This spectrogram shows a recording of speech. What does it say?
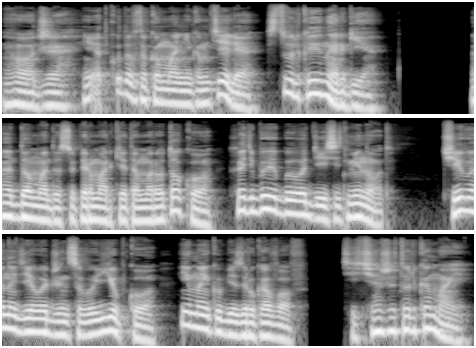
Вот же, и откуда в таком маленьком теле столько энергии? От дома до супермаркета Марутоку ходьбы было 10 минут. Чива надела джинсовую юбку и майку без рукавов. Сейчас же только май,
